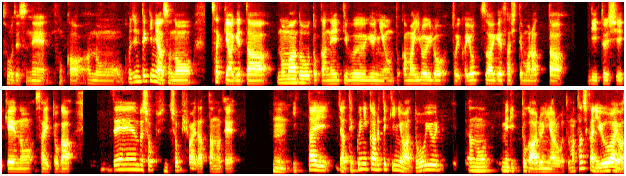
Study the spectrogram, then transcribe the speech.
そうですね。なんか、あの、個人的にはその、さっき挙げたノマドとか Native Union とか、まあいろいろというか4つ挙げさせてもらった D2C 系のサイトが全部ショ Shopify だったので、うん、一体、じゃあテクニカル的にはどういうあのメリットがあるんやろうって、まあ確かに UI は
